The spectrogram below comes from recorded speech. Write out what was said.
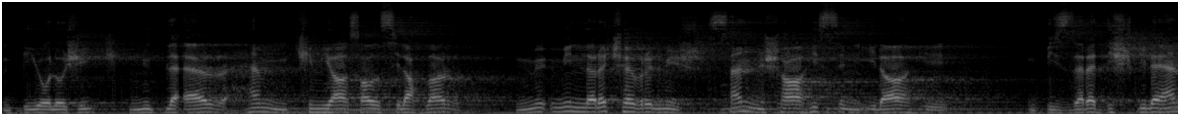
Biyolojik, nükleer hem kimyasal silahlar Müminlere çevrilmiş sen şahitsin ilahi Bizlere diş bileyen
